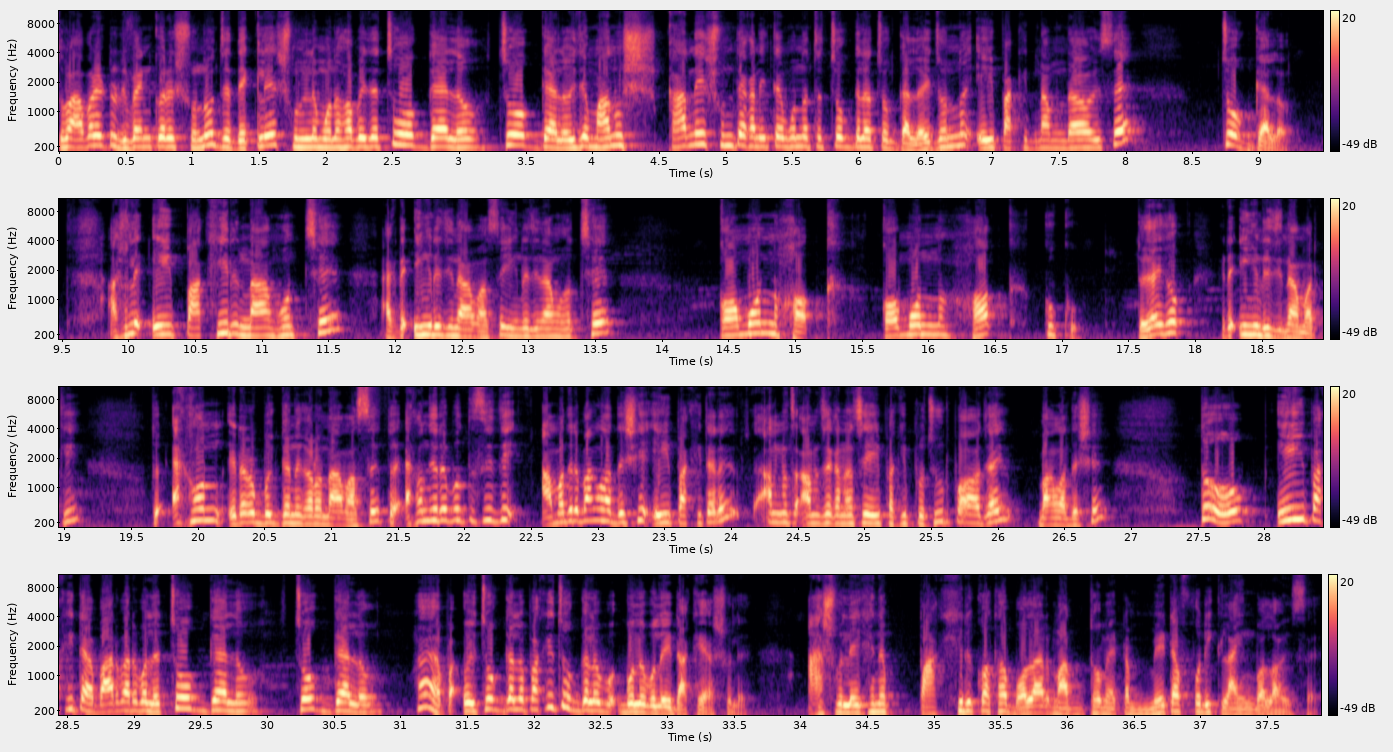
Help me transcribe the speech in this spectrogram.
তুমি আবার একটু রিভাইন্ড করে শুনো, যে দেখলে শুনলে মনে হবে যে চোখ গেল চোখ গেল। এই যে মানুষ কানে শুনতে খানিকটা মনে হচ্ছে চোখ গেল চোখ গেল। এই জন্য এই পাখির নাম দেওয়া হয়েছে চোখ গেল। আসলে এই পাখির নাম হচ্ছে, একটা ইংরেজি নাম আছে, ইংরেজি নাম হচ্ছে কমন হক কমন হক কুকু তো যাই হোক, এটা ইংরেজি নাম আর কি। তো এখন এটারও বৈজ্ঞানিক আরও নাম আছে। তো এখন যেটা বলতেছি যে আমাদের বাংলাদেশে এই পাখিটারে আমরা যেখানে আছে, এই পাখি প্রচুর পাওয়া যায় বাংলাদেশে। তো এই পাখিটা বারবার বলে, চোখ গেল চোখ গেল। হ্যাঁ ওই চোখ গেল পাখি চোখ গেল বলে, বলেই ডাকে আসলে। আসলে এখানে পাখির কথা বলার মাধ্যমে একটা মেটাফরিক লাইন বলা হয়েছে।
